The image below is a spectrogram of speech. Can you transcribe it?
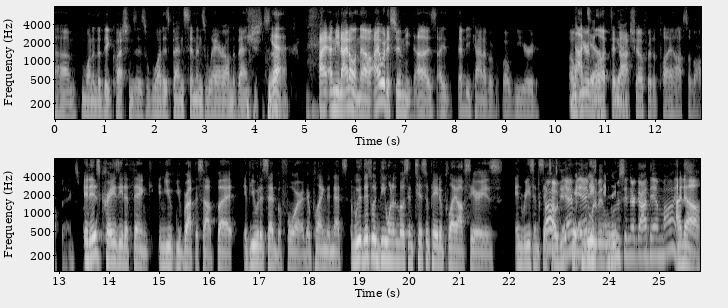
um, one of the big questions is what does Ben Simmons wear on the bench? So yeah, I, I mean, I don't know. I would assume he does. I that'd be kind of a, a weird, a Not weird to, look to yeah. not show for the playoffs of all things. But it is crazy to think, and you you brought this up, but if you would have said before they're playing the Nets, we, this would be one of the most anticipated playoff series in recent Sixers. oh, the in NBA would have been re- losing their goddamn minds. I know,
